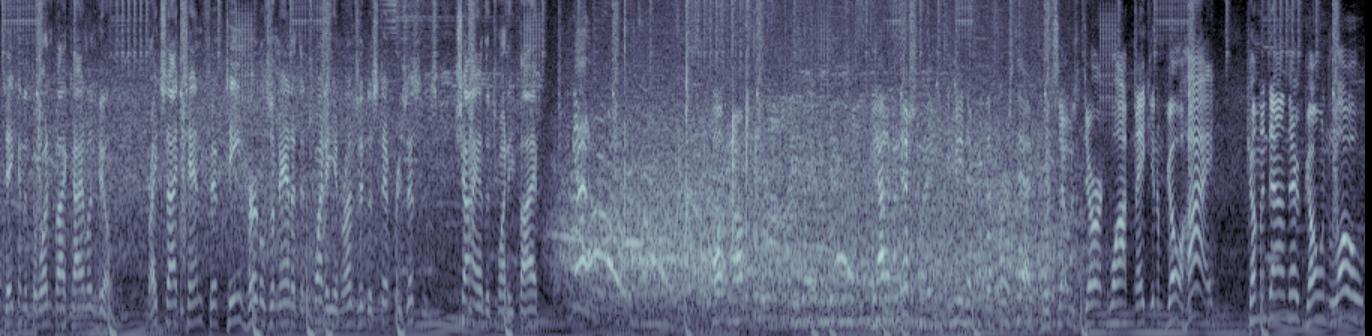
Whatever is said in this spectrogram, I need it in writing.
Taken at the one by Kylin Hill. Right side 10, 15, hurdles a man at the 20 and runs into stiff resistance shy of the 25. Got him! Oh, no. got him initially. He made the, the first hit. Which that was Derek Watt making him go high coming down there, going low,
